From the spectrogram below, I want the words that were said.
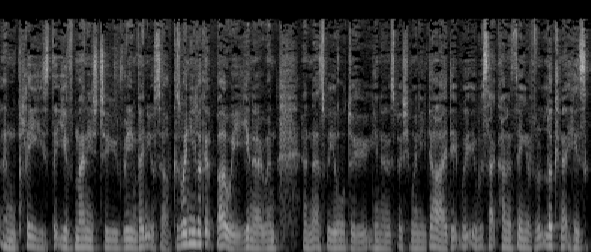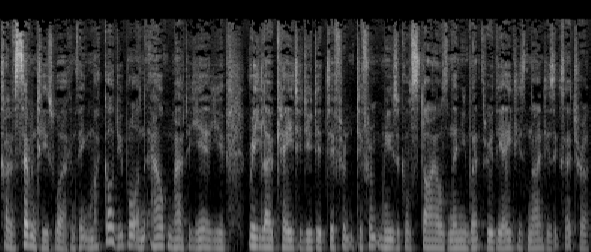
and pleased that you've managed to reinvent yourself. Because when you look at Bowie, you know, and and as we all do, you know, especially when he died, it, it was that kind of thing of looking at his kind of seventies work and thinking, my God, you brought an album out a year, you relocated, you did different different musical styles, and then you went through the eighties, nineties, etc.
